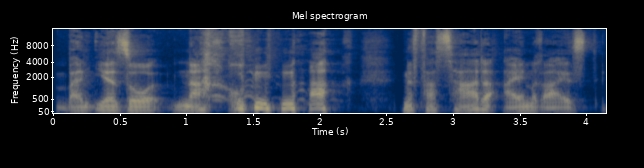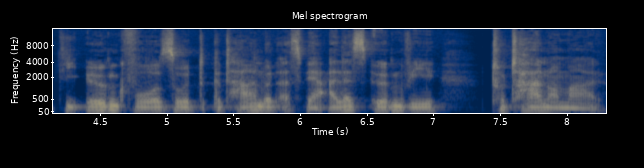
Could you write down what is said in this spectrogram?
weil ihr so nach und nach eine Fassade einreißt, die irgendwo so getan wird, als wäre alles irgendwie total normal.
